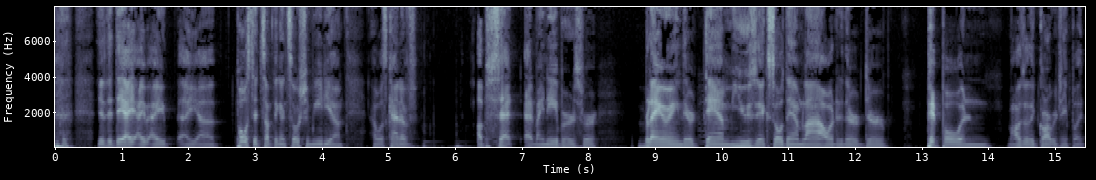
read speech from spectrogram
the other day, I I I, I uh, posted something on social media. I was kind of upset at my neighbors for blaring their damn music so damn loud. Their their pitbull and all the other garbage they put.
